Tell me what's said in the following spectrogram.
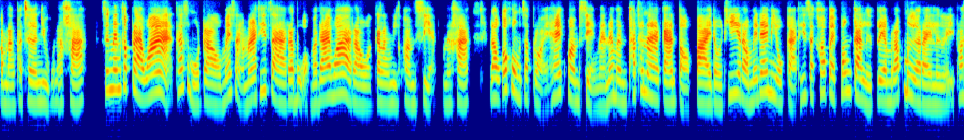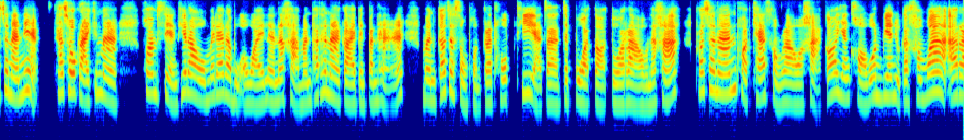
กำลังเผชิญอยู่นะคะ ซึ่งนั่นก็แปลว่า ถ้าสมมติเราไม่สามารถที่จะระบุออกมาได้ว่าเรากำลังมีความเสี่ยงนะคะ เราก็คงจะปล่อยให้ความเสี่ยงนั้นมันพัฒนาการต่อไป โดยที่เราไม่ได้มีโอกาสที่จะเข้าไปป้องกันหรือเตรียมรับมืออะไรเลย เพราะฉะนั้นเนี่ย ถ้าโชคร้ายขึ้นมา ความเสี่ยงที่เราไม่ได้ระบุเอาไว้นั้นนะคะ มันพัฒนากลายเป็นปัญหา มันก็จะส่งผลกระทบที่อาจจะเจ็บปวดต่อตัวเรานะคะ เพราะฉะนั้นพอดแคสต์ของเราอะค่ะ ก็ยังขอวนเวียนอยู่กับคำว่าอะไร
